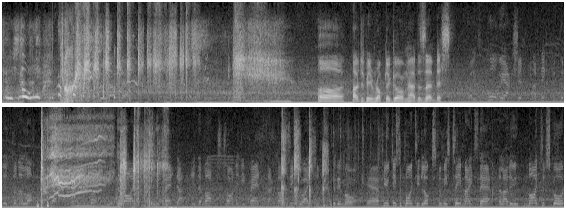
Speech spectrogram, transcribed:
Finish that. oh, I've just been robbed of goal, man. I deserve this. Well, more. Yeah, a few disappointed looks from his teammates there. The lad who might have scored.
